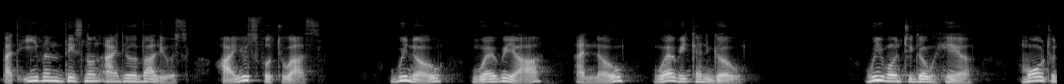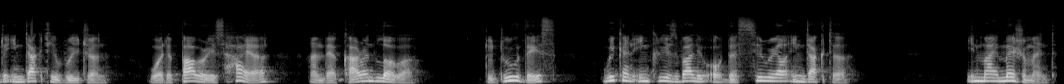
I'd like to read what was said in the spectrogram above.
But even these non-ideal values are useful to us. We know where we are and know where we can go. We want to go here, more to the inductive region, where the power is higher and the current lower. To do this, we can increase value of the serial inductor. In my measurement,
